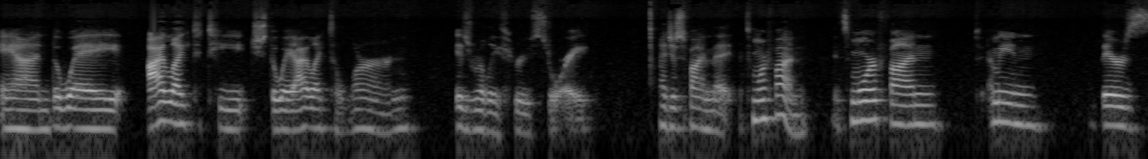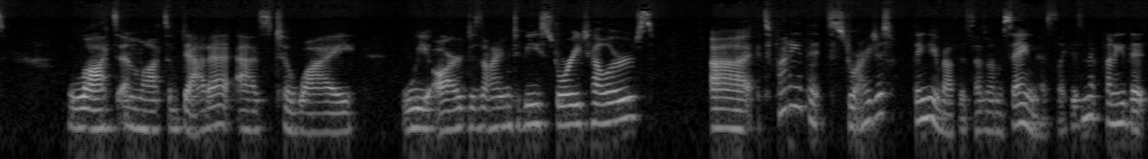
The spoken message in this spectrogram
And the way I like to teach, the way I like to learn is really through story. I just find that it's more fun. It's more fun. I mean, there's lots and lots of data as to why we are designed to be storytellers. Uh, it's funny that story. I just thinking about this as I'm saying this. Like, isn't it funny that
